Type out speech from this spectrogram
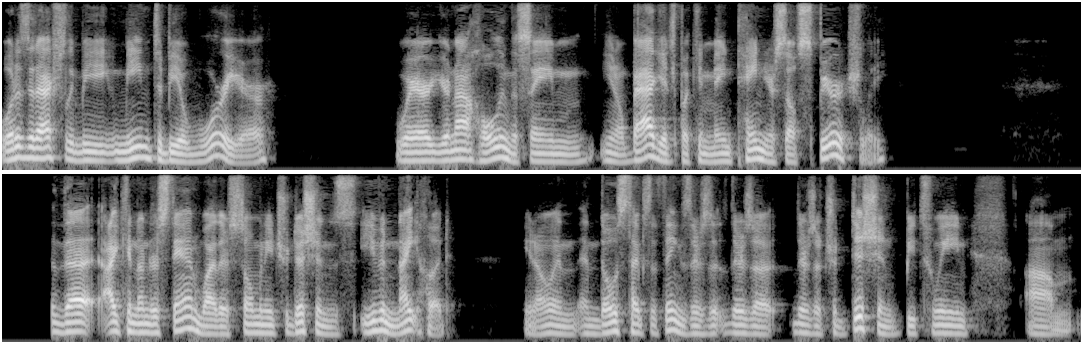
What does it actually be, mean to be a warrior where you're not holding the same you know baggage but can maintain yourself spiritually? That i can understand why there's so many traditions even knighthood you know and and those types of things. There's a there's a there's a tradition between um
